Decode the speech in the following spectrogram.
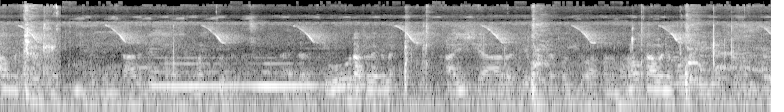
आप ಈಗ ಆಯುಷ್ಯ ಆರೋಗ್ಯ ಮತ್ತು ಕೊಟ್ಟು ಅದೊಂದು ಮನೋಕಾಮನೆ ಕೂಡ ಹೀಗೆ ಉಂಟು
